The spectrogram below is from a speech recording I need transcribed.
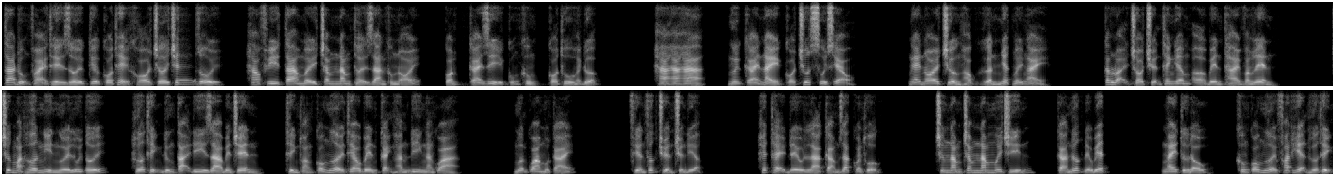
ta đụng phải thế giới kia có thể khó chơi chết rồi, hao phí ta mấy trăm năm thời gian không nói còn cái gì cũng không có thu hoạch được. Ha ha ha, ngươi cái này có chút xui xẻo. Nghe nói trường học gần nhất mấy ngày, các loại trò chuyện thanh âm ở bên thai vang lên. Trước mặt hơn nghìn người lui tới, hứa thịnh đứng tại đi ra bên trên, thỉnh thoảng có người theo bên cạnh hắn đi ngang qua. Mượn qua một cái, phiền phức chuyển chuyển địa. Hết thảy đều là cảm giác quen thuộc. Chương năm trăm năm mươi chín, cả nước đều biết. Ngay từ đầu, không có người phát hiện hứa thịnh.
